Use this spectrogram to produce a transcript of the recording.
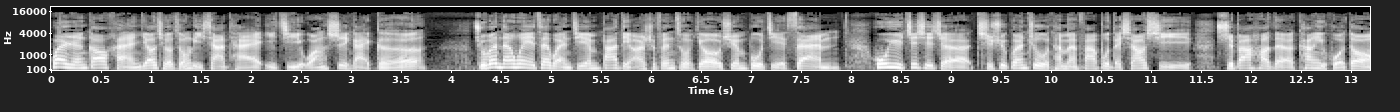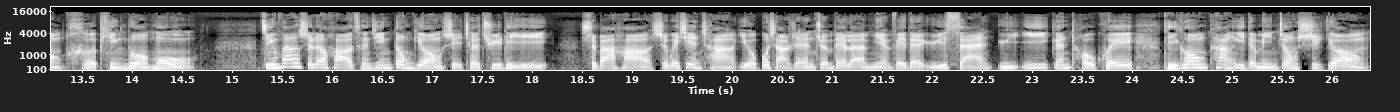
万人高喊要求总理下台以及王室改革。主办单位在晚间八点二十分左右宣布解散，呼吁支持者持续关注他们发布的消息。十八号的抗议活动和平落幕。警方十六号曾经动用水车驱离。十八号示威现场有不少人准备了免费的雨伞、雨衣跟头盔，提供抗议的民众使用。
